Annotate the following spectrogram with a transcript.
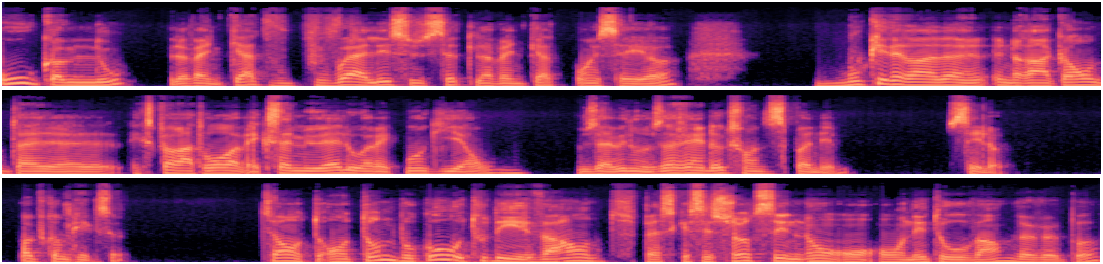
Ou comme nous, le 24, vous pouvez aller sur le site le24.ca, booker une, ren- une rencontre euh, exploratoire avec Samuel ou avec moi, Guillaume. Vous avez nos agendas qui sont disponibles. C'est là. Pas plus compliqué que ça. Tu sais, on, on tourne beaucoup autour des ventes parce que c'est sûr, sais, nous, on, on est aux ventes, veut, veut pas.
